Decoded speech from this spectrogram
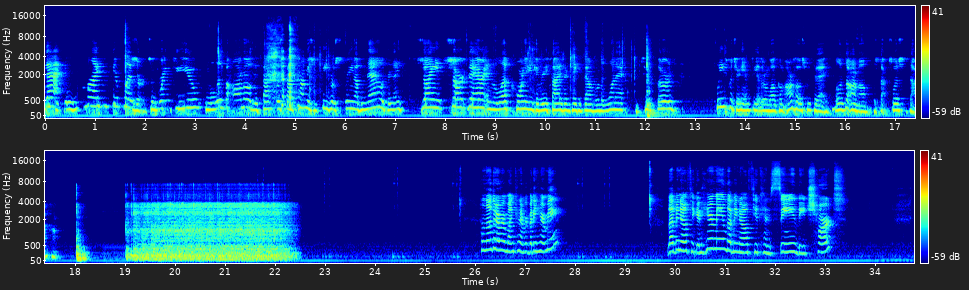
that, my sincere pleasure to bring to you Melissa Armo of the. You should see her screen up now. It's a nice giant chart there in the left corner. You can resize and take it down from the 1x to 2 thirds. Please put your hands together and welcome our host for today, Melissa Armo of StockSwoosh.com. Hello there, everyone. Can everybody hear me? Let me know if you can hear me. Let me know if you can see the chart.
